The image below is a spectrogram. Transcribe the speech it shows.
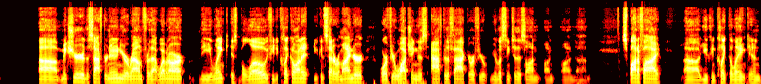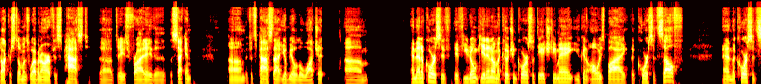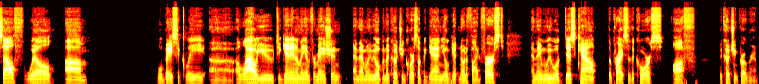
Uh, make sure this afternoon you're around for that webinar. The link is below. If you click on it, you can set a reminder. Or if you're watching this after the fact, or if you're you're listening to this on on on um, Spotify, uh, you can click the link in Dr. Stillman's webinar. If it's past uh, today's Friday, the the second, um, if it's past that, you'll be able to watch it. Um, and then, of course, if if you don't get in on the coaching course with the HTMA, you can always buy the course itself, and the course itself will um, will basically uh, allow you to get in on the information. And then when we open the coaching course up again, you'll get notified first, and then we will discount the price of the course off the coaching program.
